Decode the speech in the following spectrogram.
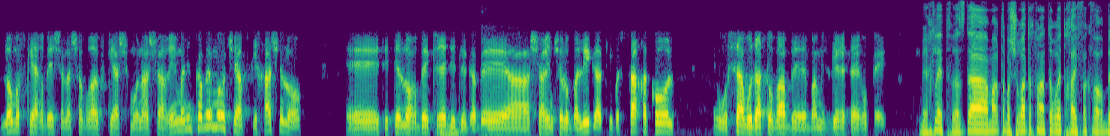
לא מפקיע הרבה, שנה שעברה הבקיע שמונה שערים. אני מקווה מאוד שהפתיחה שלו תיתן לו הרבה קרדיט לגבי השערים שלו בליגה, כי בסך הכל הוא עושה עבודה טובה במסגרת האירופאית. בהחלט, אז אתה אמרת בשורה התחתונה, אתה רואה את חיפה כבר ב,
